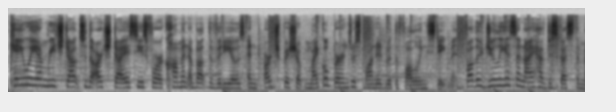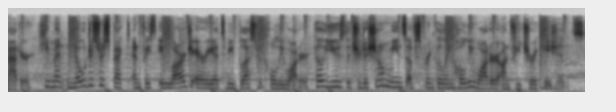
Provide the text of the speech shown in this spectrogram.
KUAM reached out to the Archdiocese for a comment about the videos and Archbishop Michael Byrnes responded with the following statement statement. Father Julius and I have discussed the matter. He meant no disrespect and faced a large area to be blessed with holy water. He'll use the traditional means of sprinkling holy water on future occasions.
